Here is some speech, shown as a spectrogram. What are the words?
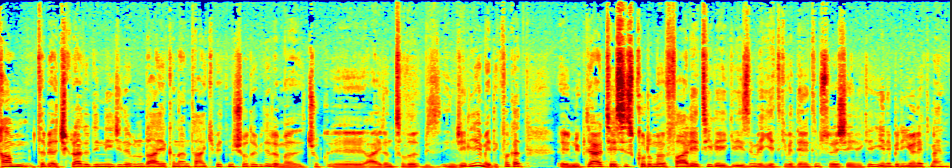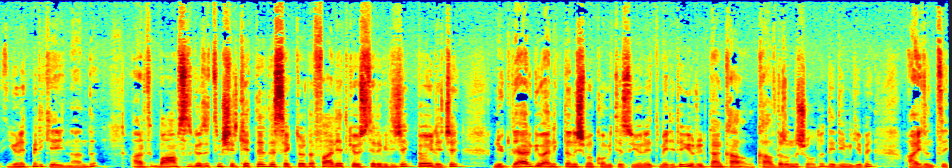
tam tabii Açık Radyo dinleyicileri bunu daha yakından takip etmiş olabilir ama çok e, ayrıntılı biz inceleyemedik. Fakat e, nükleer tesis kurumu faaliyetiyle ilgili izin ve yetki ve denetim süreçleriyle ilgili yeni bir yönetmen yönetmelik yayınlandı. Artık bağımsız gözetim şirketleri de sektörde faaliyet gösterebilecek. Böylece Nükleer Güvenlik Danışma Komitesi yönetmeliği de yürürlükten kaldırılmış oldu. Dediğim gibi ayrıntı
